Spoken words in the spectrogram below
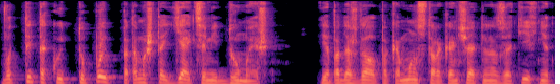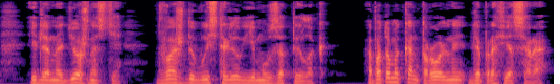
«Вот ты такой тупой, потому что яйцами думаешь!» Я подождал, пока монстр окончательно затихнет, и для надежности дважды выстрелил ему в затылок. А потом и контрольный для профессора.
